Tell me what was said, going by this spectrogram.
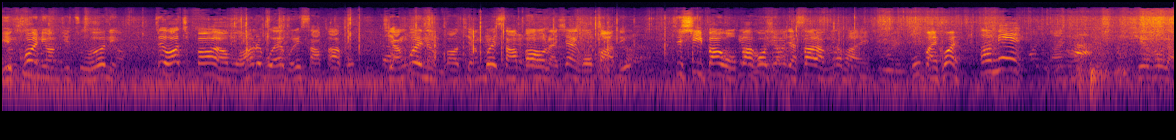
原块牛不是煮好牛。这我一包啊，我还咧卖，卖你三百块，姜买两包，姜买三包来，现在五百条，这四包五百块，想要食沙朗牛排，五百块。后面。好，切过来。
